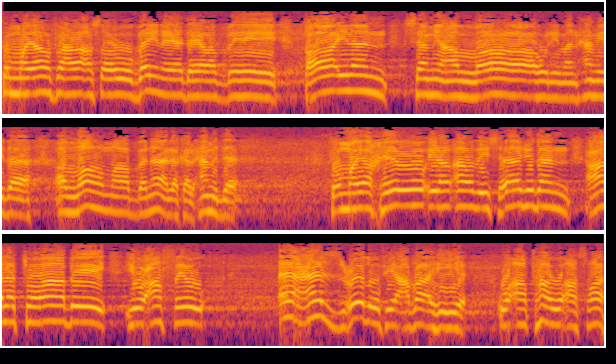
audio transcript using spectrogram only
ثم يرفع رأسه بين يدي ربه قائلا سمع الله لمن حمده. اللهم ربنا لك الحمد. ثم يخر إلى الأرض ساجدا على التراب يعفر أعز عضو في أعضائه وأطهر وأصفى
